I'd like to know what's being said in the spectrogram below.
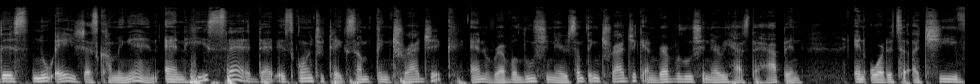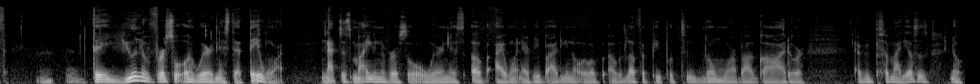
this new age that's coming in. And he said that it's going to take something tragic and revolutionary. Something tragic and revolutionary has to happen in order to achieve the universal awareness that they want. Not just my universal awareness of I want everybody, you know, I would love for people to know more about God or every somebody else's. No.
